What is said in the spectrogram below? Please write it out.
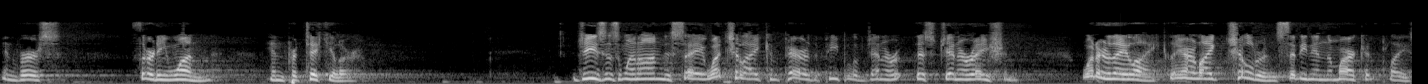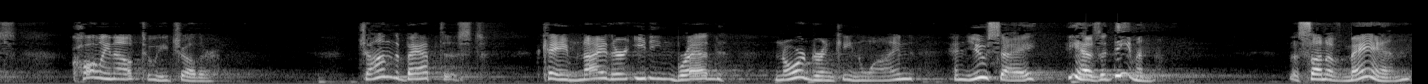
in verse 31 in particular. Jesus went on to say, What shall I compare the people of gener- this generation? What are they like? They are like children sitting in the marketplace, calling out to each other. John the Baptist came neither eating bread nor drinking wine, and you say, he has a demon. The Son of Man,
